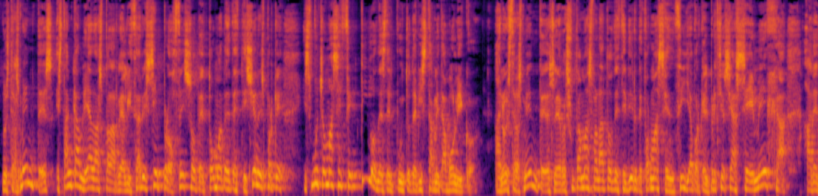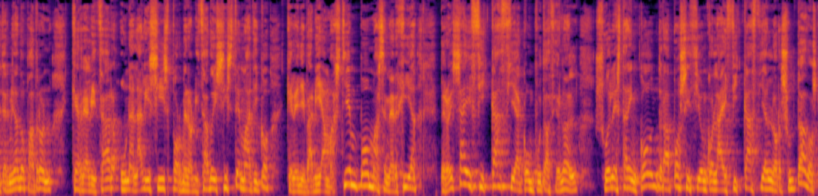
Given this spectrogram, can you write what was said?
Nuestras mentes están cableadas para realizar ese proceso de toma de decisiones porque es mucho más efectivo desde el punto de vista metabólico. A nuestras mentes les resulta más barato decidir de forma sencilla porque el precio se asemeja a determinado patrón que realizar un análisis pormenorizado y sistemático que le llevaría más tiempo, más energía, pero esa eficacia computacional suele estar en contraposición con la eficacia en los resultados.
